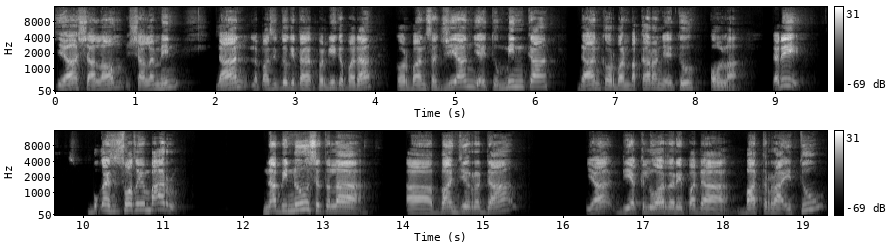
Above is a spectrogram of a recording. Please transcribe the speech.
Ya, shalom, shalamin. Dan lepas itu kita pergi kepada korban sajian yaitu minka dan korban bakaran yaitu ola. Jadi bukan sesuatu yang baru. Nabi Nuh setelah uh, banjir reda, ya dia keluar daripada batra itu,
